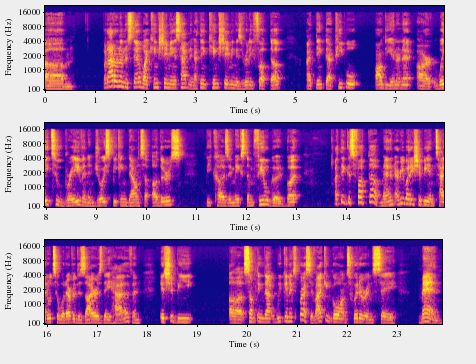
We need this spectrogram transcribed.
Um, but I don't understand why kink shaming is happening. I think kink shaming is really fucked up. I think that people on the internet are way too brave and enjoy speaking down to others because it makes them feel good. But I think it's fucked up, man. Everybody should be entitled to whatever desires they have, and it should be uh, something that we can express. If I can go on Twitter and say, man,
